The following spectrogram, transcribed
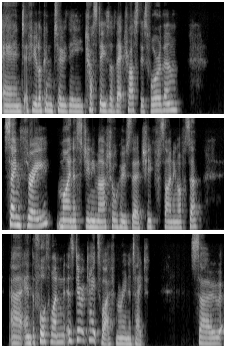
and if you look into the trustees of that trust, there's four of them. Same three minus Jenny Marshall, who's the chief signing officer, uh, and the fourth one is Derek Tate's wife, Marina Tate. So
